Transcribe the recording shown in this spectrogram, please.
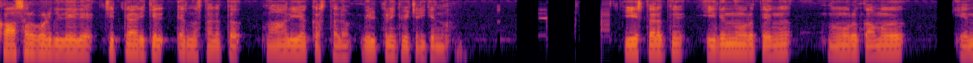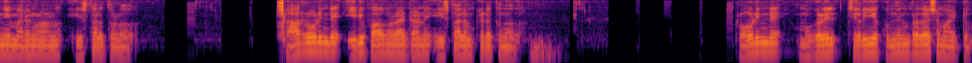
കാസർഗോഡ് ജില്ലയിലെ ചിറ്റാരിക്കൽ എന്ന സ്ഥലത്ത് നാല് ഏക്കർ സ്ഥലം വിൽപ്പനയ്ക്ക് വെച്ചിരിക്കുന്നു. ഈ സ്ഥലത്ത് ഇരുന്നൂറ് തെങ്ങ് നൂറ് കമുക് എന്നീ മരങ്ങളാണ് ഈ സ്ഥലത്തുള്ളത്. ടാർ റോഡിന്റെ ഇരുഭാഗങ്ങളായിട്ടാണ് ഈ സ്ഥലം കിടക്കുന്നത്. റോഡിന്റെ മുകളിൽ ചെറിയ കുന്നിൻ പ്രദേശമായിട്ടും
